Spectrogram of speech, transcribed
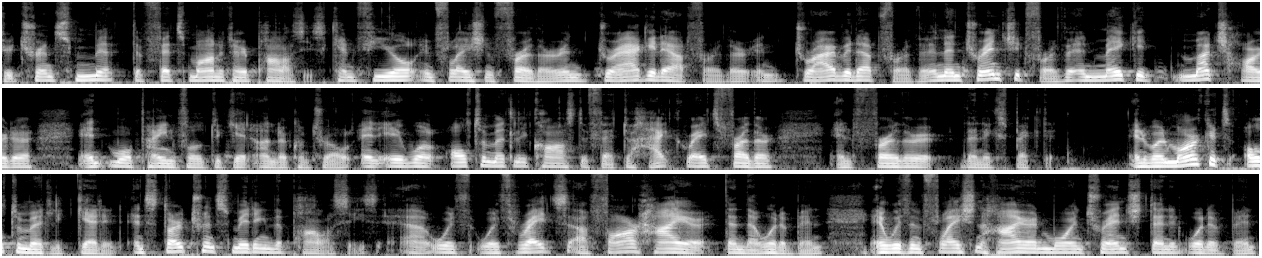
to transmit the Fed's monetary policies can fuel inflation further and drag it out further and drive it up further and entrench it further and make it much harder and more painful to get under control. And it will ultimately cause the Fed to hike rates further and further than expected. And when markets ultimately get it and start transmitting the policies uh, with, with rates uh, far higher than they would have been, and with inflation higher and more entrenched than it would have been,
